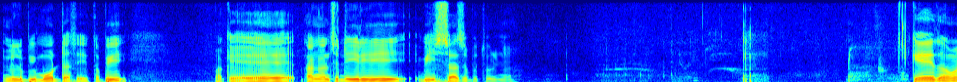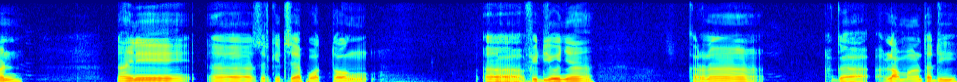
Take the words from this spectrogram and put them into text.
ini lebih mudah sih. Tapi pakai tangan sendiri bisa sebetulnya. Oke teman nah ini uh, sedikit saya potong uh, videonya karena agak lama tadi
